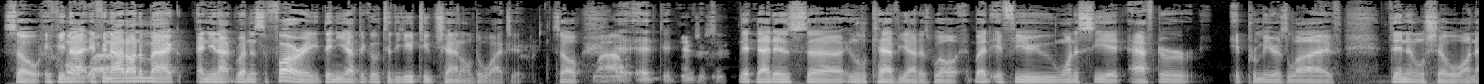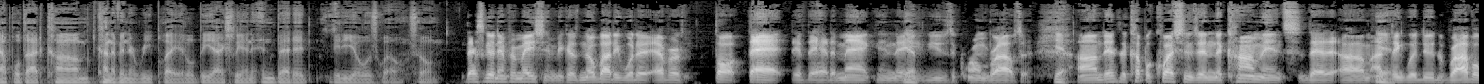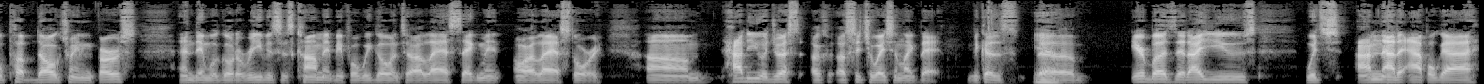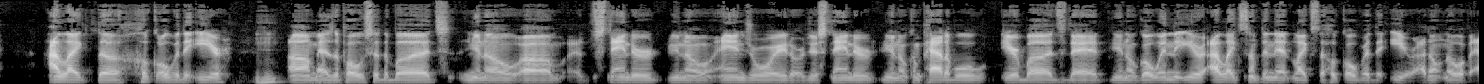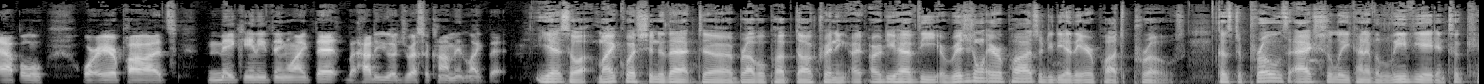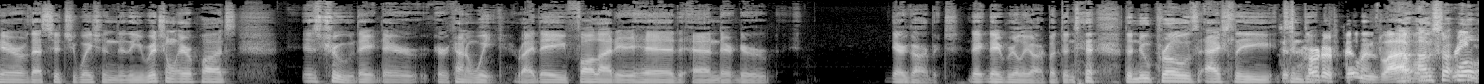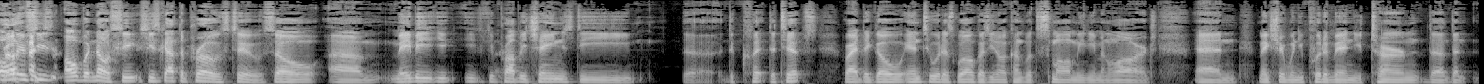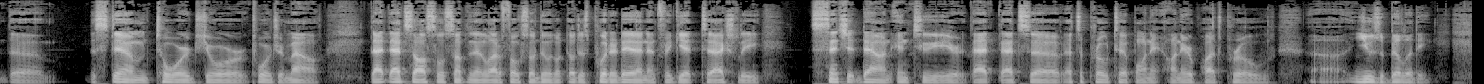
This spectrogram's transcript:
So if you're oh, not wow. if you're not on a Mac and you're not running Safari, then you have to go to the YouTube channel to watch it. So wow, it, it, interesting. It, that is uh, a little caveat as well. But if you want to see it after it premieres live, then it'll show on apple.com kind of in a replay. It'll be actually an embedded video as well. So that's good information because nobody would have ever thought that if they had a Mac and they yep. used the Chrome browser. Yeah. Um, there's a couple questions in the comments that um, I yeah. think we'll do the Bravo Pup dog training first, and then we'll go to Revis's comment before we go into our last segment or our last story. Um, how do you address a, a situation like that? Because yeah. the earbuds that I use – which I'm not an Apple guy. I like the hook over the ear. Mm-hmm. Um, as opposed to the buds, you know, um, standard, you know, Android or just standard, you know, compatible earbuds that, you know, go in the ear. I like something that likes to hook over the ear. I don't know if Apple or AirPods make anything like that, but how do you address a comment like that? Yeah. So my question to that, uh, Bravo Pup Dog Training, are, are, do you have the original AirPods or do you have the AirPods Pros? Because the Pros actually kind of alleviate and took care of that situation. The, the original AirPods is true; they they're they're kind of weak, right? They fall out of your head and they're they're they're garbage. They they really are. But the the new pros actually just hurt to, her feelings live. I, am sorry. Screen, well, only if she's. Oh, but no, she she's got the pros too. So um, maybe you you could probably change the the the clip the tips right to go into it as well because you know it comes with small, medium, and large, and make sure when you put them in, you turn the the the, the stem towards your towards your mouth that that's also something that a lot of folks don't do. They'll just put it in and forget to actually cinch it down into your ear. That that's a that's a pro tip on it on AirPods Pro uh, usability.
